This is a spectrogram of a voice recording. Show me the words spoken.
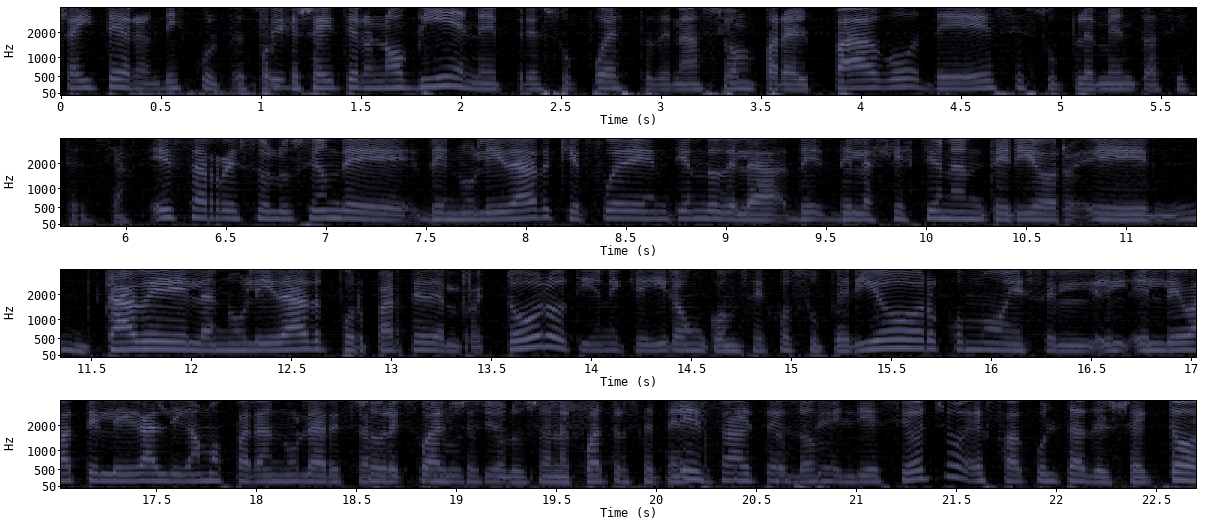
Reitero, disculpe, porque reitero, no viene presupuesto de Nación para el pago de ese suplemento asistencial. Esa resolución de, nulidad que fue, entiendo, de la, de, la gestión anterior, eh, ¿cabe la nulidad por parte del rector o tiene que ir a un consejo superior? ¿Cómo es el, debate legal, digamos, para anular esa resolución? ¿Sobre cuál resolución? La 477 del 2018 es facultad del rector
